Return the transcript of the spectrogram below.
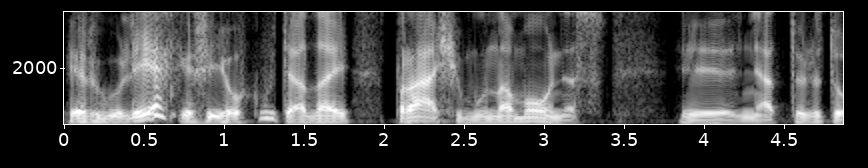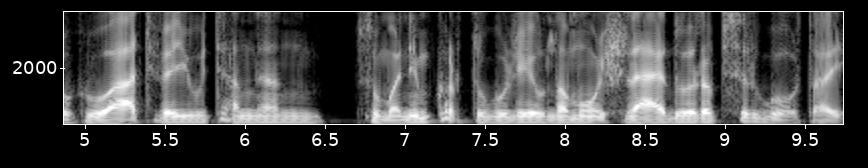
ir gulėk ir jokių tenai prašymų namo, nes e, net turiu tokių atvejų, ten su manim kartu gulėjau namo išleidau ir apsirgau tai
